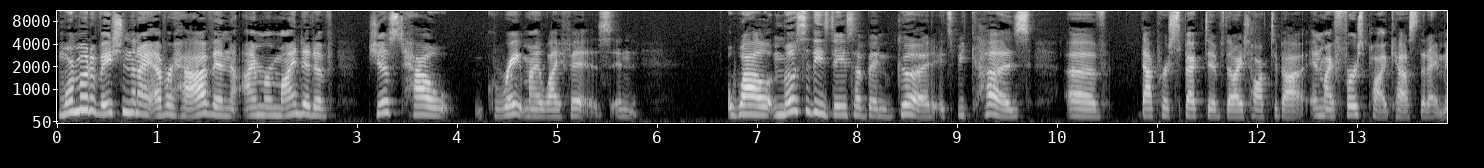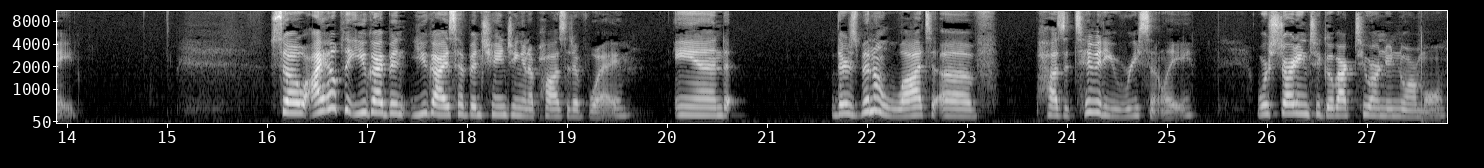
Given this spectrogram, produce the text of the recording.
more motivation than I ever have, and I'm reminded of just how great my life is. And while most of these days have been good, it's because of that perspective that I talked about in my first podcast that I made. So I hope that you guys been you guys have been changing in a positive way. And there's been a lot of positivity recently. We're starting to go back to our new normal.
